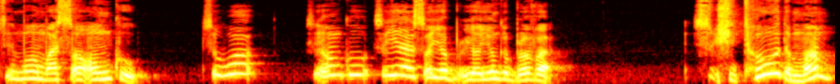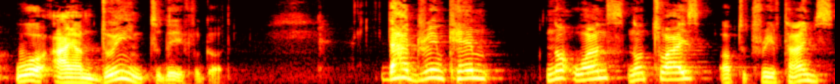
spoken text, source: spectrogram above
Say, Mom, I saw uncle. Say, What? Say, Uncle? Say, Yeah, I saw your, your younger brother. So she told the mom what I am doing today for God. That dream came not once, not twice, up to three times.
